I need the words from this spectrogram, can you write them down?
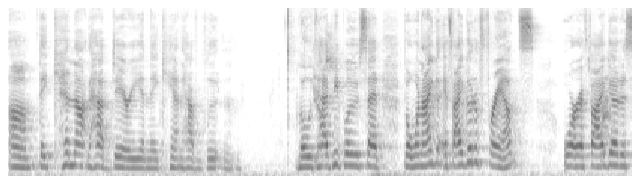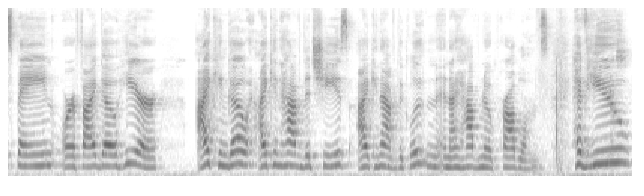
um, they cannot have dairy and they can't have gluten but we've yes. had people who said but when i if i go to france or if i go to spain or if i go here I can go, I can have the cheese, I can have the gluten, and I have no problems. Have you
